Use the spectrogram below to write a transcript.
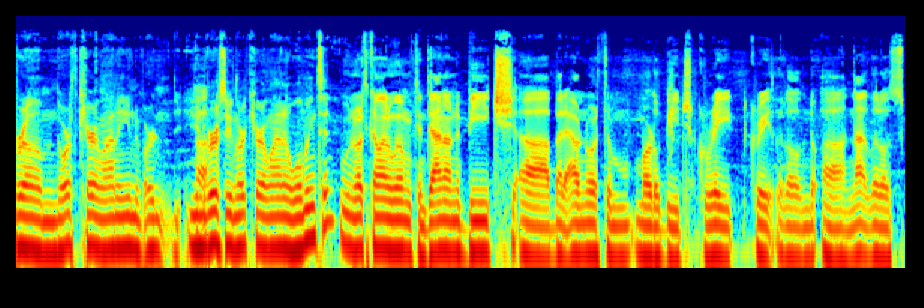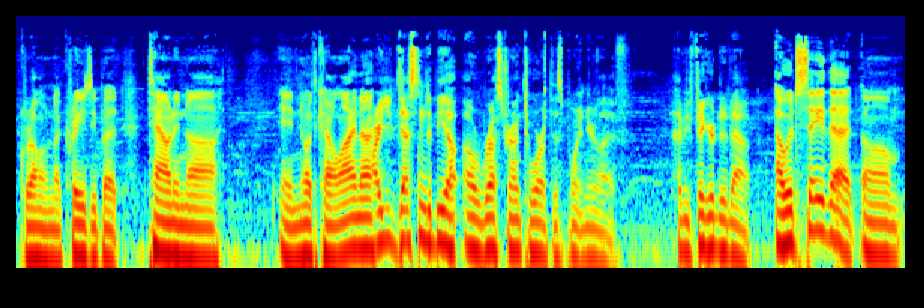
from North Carolina University of North Carolina, Wilmington. North Carolina, Wilmington, down on the beach, uh, but out north of Myrtle Beach. Great, great little, uh, not little, it's grown like crazy, but town in uh, in North Carolina. Are you destined to be a, a restaurateur at this point in your life? Have you figured it out? I would say that um,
